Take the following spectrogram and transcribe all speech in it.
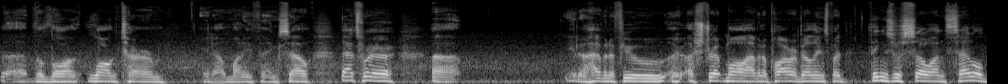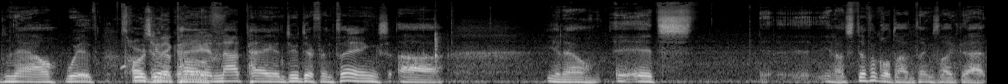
the, the long long term, you know, money thing. So that's where. Uh, you know, having a few a, a, strip mall, having apartment buildings, but things are so unsettled now with who's going to pay and not pay and do different things. Uh, you know, it's you know it's difficult on things like that.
